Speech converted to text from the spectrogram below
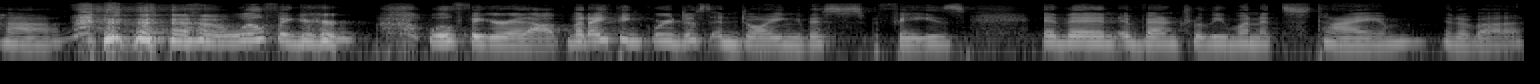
Ha? we'll figure we'll figure it out. But I think we're just enjoying this phase. And then eventually when it's time, you know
